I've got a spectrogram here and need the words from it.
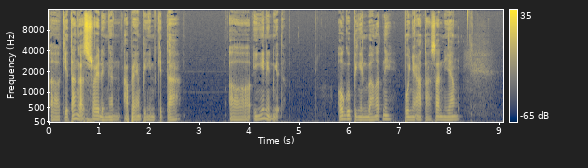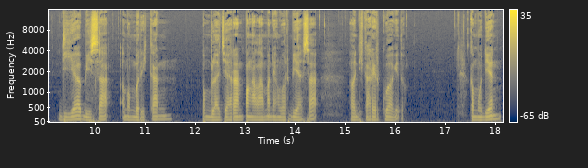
uh, kita nggak sesuai dengan apa yang pingin kita uh, inginin gitu. Oh gue pingin banget nih punya atasan yang dia bisa memberikan pembelajaran pengalaman yang luar biasa uh, di karir gue gitu. Kemudian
